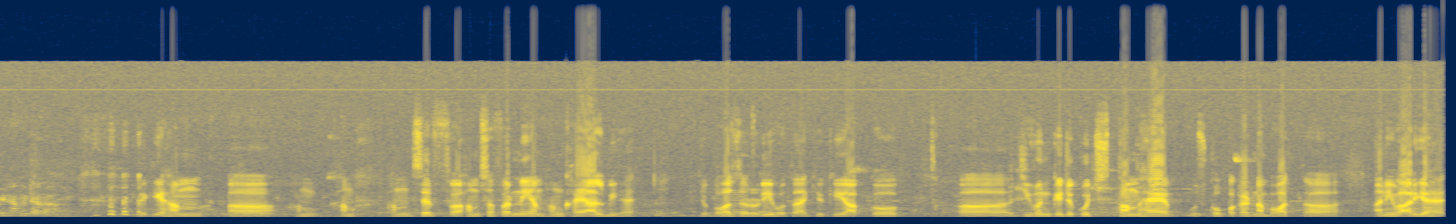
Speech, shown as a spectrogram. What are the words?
मीठा मीठा रहा। देखिए हम अ, हम हम हम सिर्फ़ हम सफ़र नहीं हम हम ख्याल भी है जो बहुत ज़रूरी होता है क्योंकि आपको अ, जीवन के जो कुछ स्तंभ है उसको पकड़ना बहुत अनिवार्य है।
